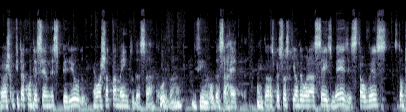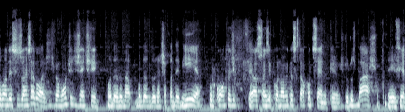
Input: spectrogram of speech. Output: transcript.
eu acho que o que está acontecendo nesse período é um achatamento dessa curva, né? enfim, ou dessa reta. Então, as pessoas que iam demorar seis meses, talvez estão tomando decisões agora. A gente vê um monte de gente mudando, na, mudando durante a pandemia por conta de relações econômicas que estão acontecendo, que é juros baixos, e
